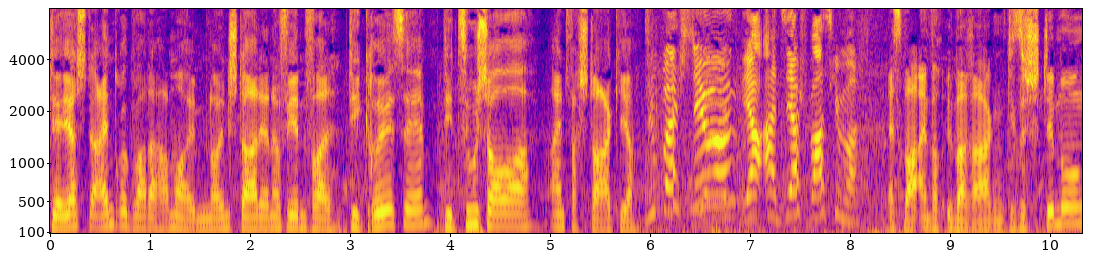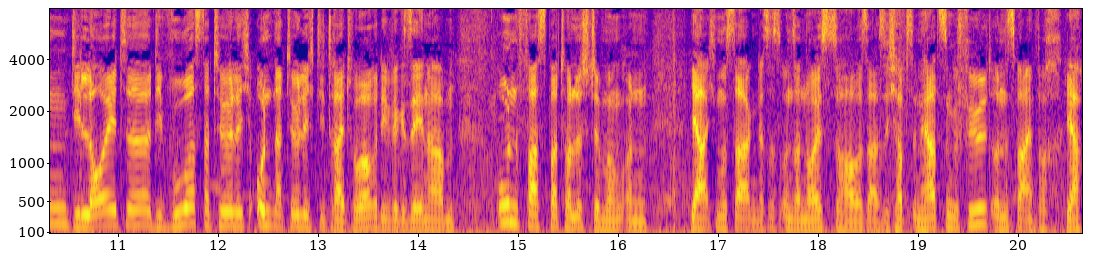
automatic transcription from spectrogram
Der erste Eindruck war der Hammer im neuen Stadion auf jeden Fall. Die Größe, die Zuschauer, einfach stark hier. Super Stimmung, ja, hat sehr Spaß gemacht. Es war einfach überragend. Diese Stimmung, die Leute, die Wurst natürlich und natürlich die drei Tore, die wir gesehen haben. Unfassbar tolle Stimmung und ja, ich muss sagen, das ist unser neues Zuhause. Also ich habe es im Herzen gefühlt und es war einfach, ja,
